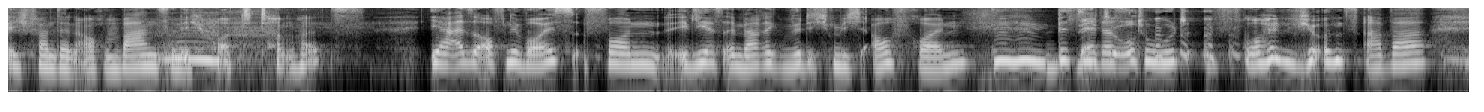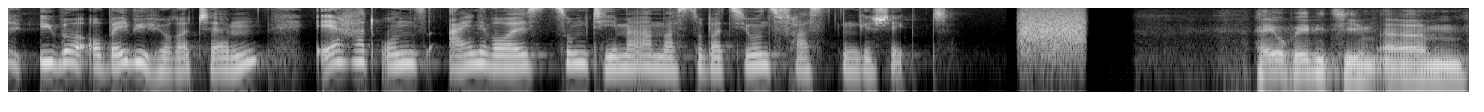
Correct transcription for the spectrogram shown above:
ich fand den auch wahnsinnig hot damals. Ja, also auf eine Voice von Elias Mbarek würde ich mich auch freuen. Bis er das tut, freuen wir uns aber über Oh Baby Hörer Cem. Er hat uns eine Voice zum Thema Masturbationsfasten geschickt. Hey Oh Baby Team, ähm,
